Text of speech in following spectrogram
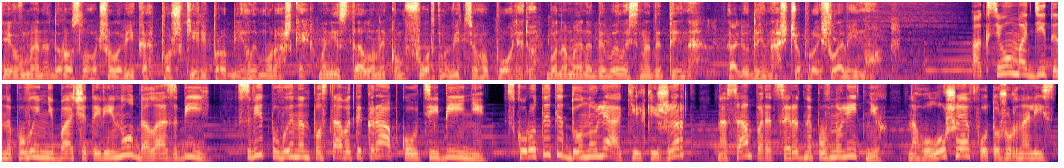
І в мене дорослого чоловіка по шкірі пробігли мурашки. Мені стало некомфортно від цього погляду, бо на мене дивилась не дитина, а людина, що пройшла війну. Аксіома діти не повинні бачити війну дала збій. Світ повинен поставити крапку у цій бійні, скоротити до нуля кількість жертв насамперед серед неповнолітніх, наголошує фотожурналіст.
